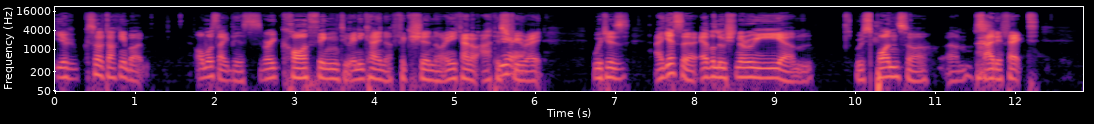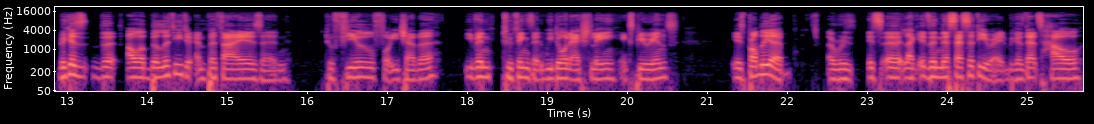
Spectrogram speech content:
you're sort of talking about almost like this very core thing to any kind of fiction or any kind of artistry, Yeah. right? Which is, I guess, a evolutionary um, response or um, side effect, because the our ability to empathize and to feel for each other, even to things that we don't actually experience, is probably a a res- it's a, like it's a necessity, right? Because that's how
